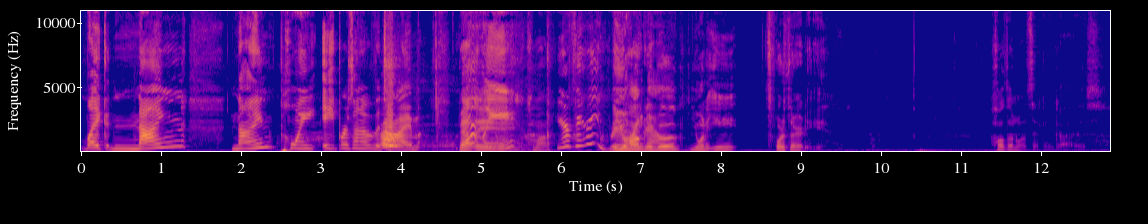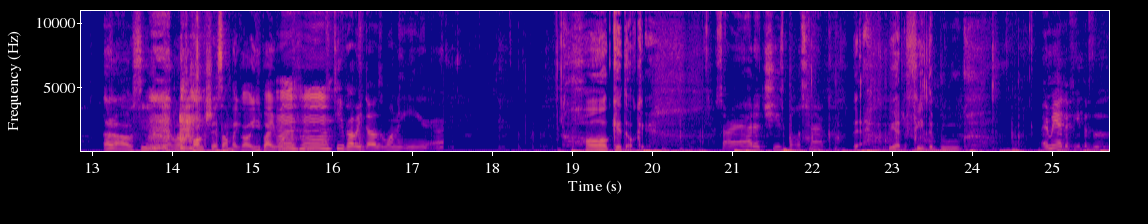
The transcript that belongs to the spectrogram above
Like nine nine point eight percent of the time. Bentley, Bentley, come on. You're very rude. Are you right hungry, now. Boog? You want to eat? It's four thirty. Hold on one second, guys. I don't know. I was seeing him getting rambunctious. I'm like, oh, he probably want to eat. Mm, He probably does want to eat. Okay, okay. Sorry, I had a cheese ball snack. Yeah, we had to feed the Boog. And we had to feed the boog.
